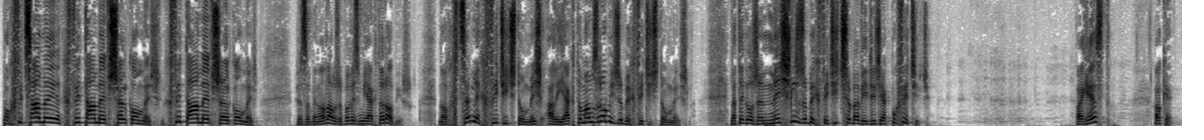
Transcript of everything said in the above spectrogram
pochwycamy, chwytamy wszelką myśl, chwytamy wszelką myśl. Że sobie, no dobrze, powiedz mi, jak to robisz. No chcemy chwycić tą myśl, ale jak to mam zrobić, żeby chwycić tą myśl? Dlatego, że myśl, żeby chwycić, trzeba wiedzieć, jak pochwycić. Tak jest? Okej. Okay.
